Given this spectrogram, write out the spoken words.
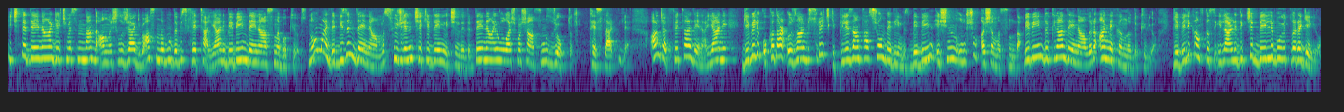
İçinde DNA geçmesinden de anlaşılacağı gibi aslında burada biz fetal yani bebeğin DNA'sına bakıyoruz. Normalde bizim DNA'mız hücrenin çekirdeğinin içindedir. DNA'ya ulaşma şansımız yoktur testler ile. Ancak fetal DNA yani gebelik o kadar özel bir süreç ki plezentasyon dediğimiz bebeğin eşinin oluşum aşamasında bebeğin dökülen DNA'ları anne kanına dökülüyor. Gebelik haftası ilerledikçe belli boyutlara geliyor.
